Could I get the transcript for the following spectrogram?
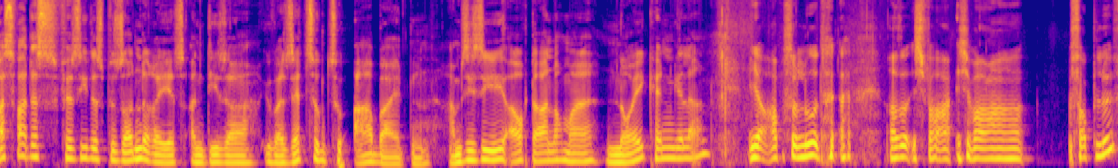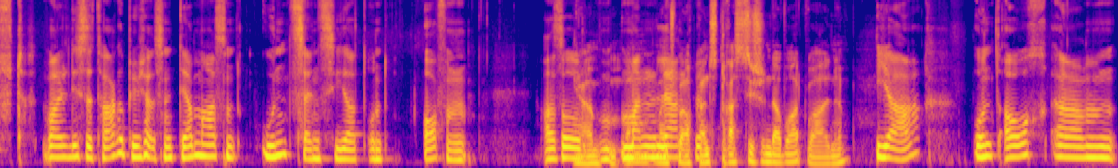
was war das für Sie das Besondere jetzt an dieser Übersetzung zu arbeiten? Haben Sie sie auch da nochmal neu kennengelernt? Ja, absolut. Also ich war, ich war verblüfft, weil diese Tagebücher sind dermaßen unzensiert und offen. Also ja, man manchmal lernt auch ganz drastisch in der Wortwahl, ne? Ja, und auch ähm,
